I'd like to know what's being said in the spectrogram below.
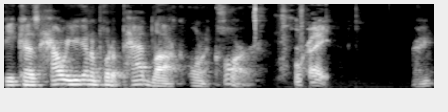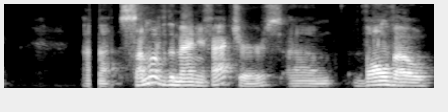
because how are you going to put a padlock on a car right right uh, some of the manufacturers um, volvo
